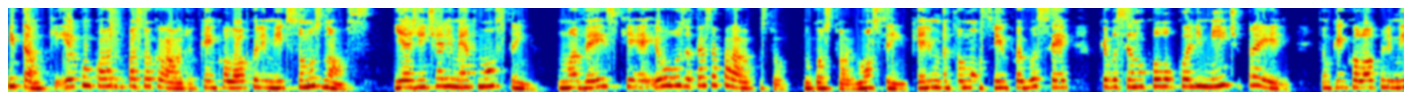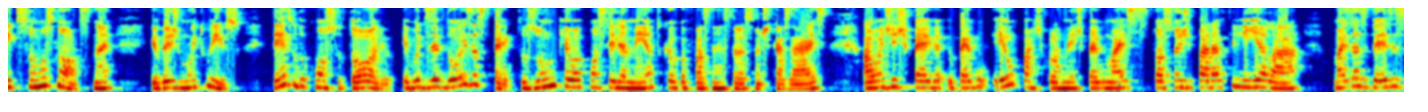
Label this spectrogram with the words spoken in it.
então, eu concordo com o pastor Cláudio. Quem coloca o limite somos nós. E a gente alimenta o monstrinho. Uma vez que. Eu uso até essa palavra, pastor, no consultório, monstrinho. Quem alimentou o monstrinho foi você, porque você não colocou limite para ele. Então, quem coloca o limite somos nós, né? Eu vejo muito isso. Dentro do consultório, eu vou dizer dois aspectos. Um, que é o aconselhamento, que é o que eu faço na restauração de casais, aonde a gente pega, eu pego, eu particularmente pego mais situações de parafilia lá, mas às vezes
